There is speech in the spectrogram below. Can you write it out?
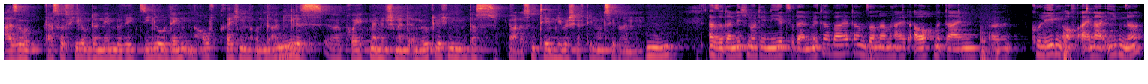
Also das, was viele Unternehmen bewegt, Silo-Denken aufbrechen und mhm. agiles äh, Projektmanagement ermöglichen, das, ja, das sind Themen, die beschäftigen uns hier drin. Mhm. Also dann nicht nur die Nähe zu deinen Mitarbeitern, sondern halt auch mit deinen äh, Kollegen auf einer Ebene,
